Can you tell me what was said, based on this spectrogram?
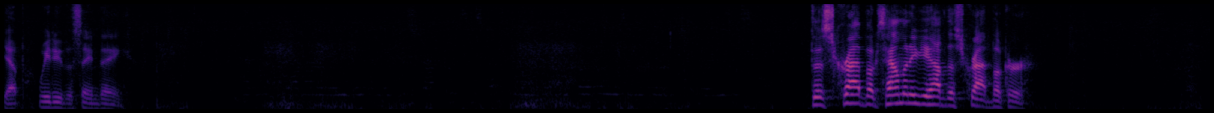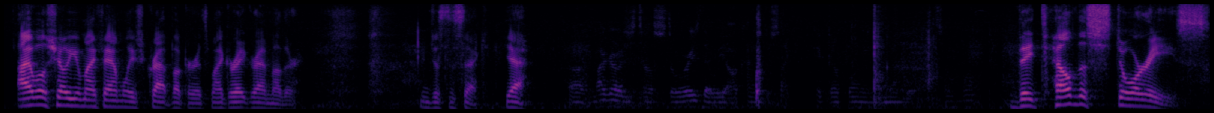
Yep, we do the same thing. The scrapbooks. How many of you have the scrapbooker? I will show you my family's scrapbooker. It's my great grandmother. In just a sec. Yeah. Uh, my grandma just tells stories that we all kind of just like pick up on and remember at some point. They tell the stories.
